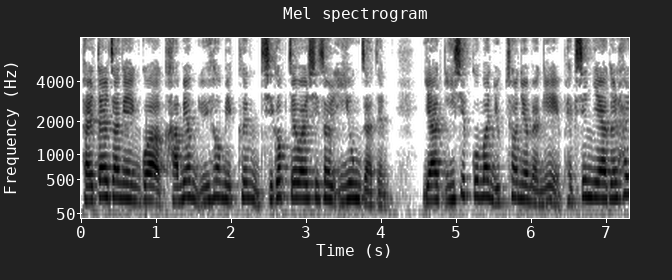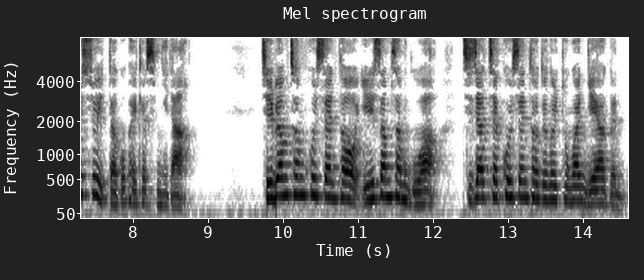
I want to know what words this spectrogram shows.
발달장애인과 감염 위험이 큰 직업재활시설 이용자 등 약 29만 6천여 명이 백신 예약을 할 수 있다고 밝혔습니다. 질병청 콜센터 1339와 지자체 콜센터 등을 통한 예약은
